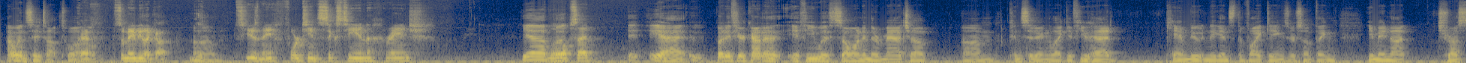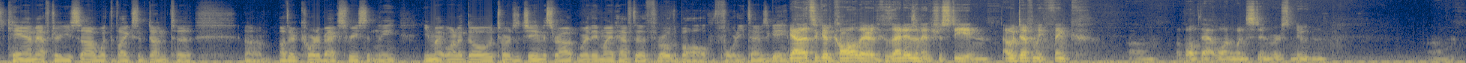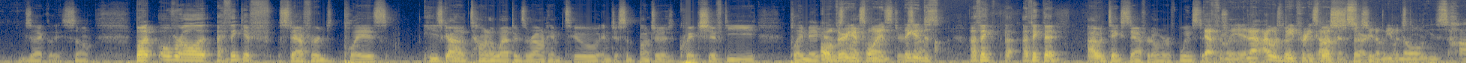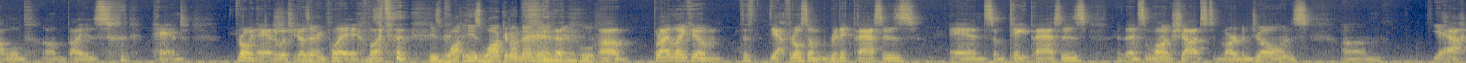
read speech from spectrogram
I wouldn't say top 12. Okay, so maybe like a Um, excuse me, 14, 16 range, yeah, a little but upside. It- yeah, but if you're kind of iffy with someone in their matchup, um, considering like if you had Cam Newton against the Vikings or something, you may not trust Cam after you saw what the Vikes have done to um, other quarterbacks recently. you might want to go towards a Jameis route where they might have to throw the ball 40 times a game. Yeah, that's a good call there because that is an interesting. I would definitely think about that one, Winston versus Newton. Um, exactly. So, but overall, I think if Stafford plays, he's got a ton of weapons around him too, and just a bunch of quick, shifty playmakers. Oh, very good point. They can just. I think I think that I would take Stafford over Winston. Definitely, sure. and I, would be pretty confident starting him, even though he's hobbled um, by his hand, throwing hand, which he does yeah. every play. But he's wa- he's walking on that hand, man. um, but I like him to yeah throw some Riddick passes and some Tate passes, and then some long shots to Marvin Jones. Um, yeah,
